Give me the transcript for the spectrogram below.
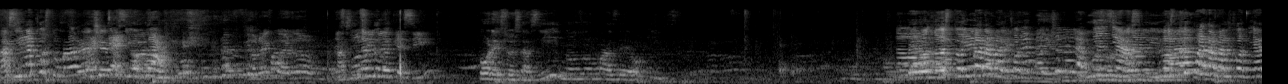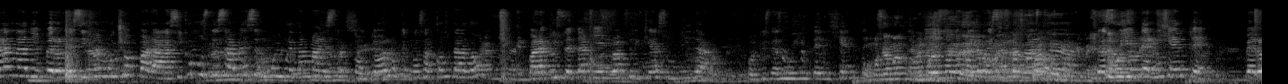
Así la acostumbraron a chicar, ¿sí o no? Yo recuerdo. ¿Es Así la posible que sí? Por eso es así, no no más de okis. No, Pero no estoy para balconear. mucho de la Niñas, no estoy para balconear a nadie, pero le sirve mucho para, así como usted sabe ser muy buena maestra con todo lo que nos ha contado, para que usted también lo aplique a su vida, porque usted es muy inteligente. ¿Cómo se llama el También, maestro no, no, de- le voy a decir más nada. Usted es muy inteligente, pero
